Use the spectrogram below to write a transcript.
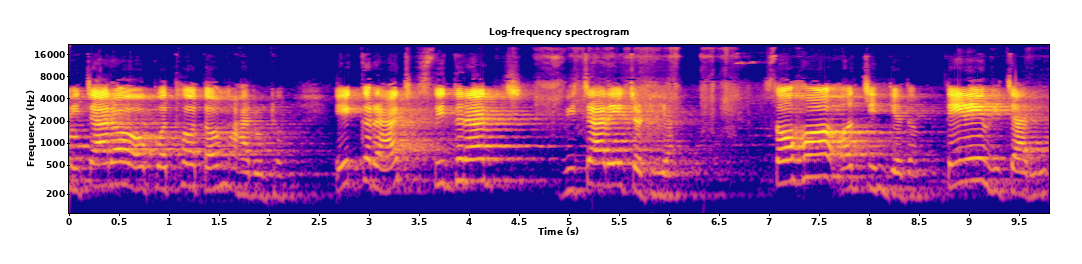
વિચાર અપથતમ આરૂઢ. એક રાજ સિદ્ધરાજ વિચારે ચઢ્યા. સહ અચિંત્યદમ. તેણે વિચાર્યું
